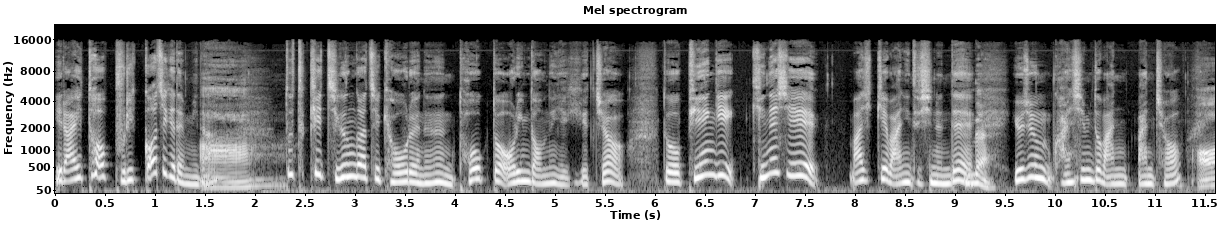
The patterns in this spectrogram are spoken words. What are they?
이 라이터 불이 꺼지게 됩니다. 아. 또 특히 지금같이 겨울에는 더욱더 어림도 없는 얘기겠죠. 또 비행기 기내식 맛있게 많이 드시는데 네. 요즘 관심도 많, 많죠. 아,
